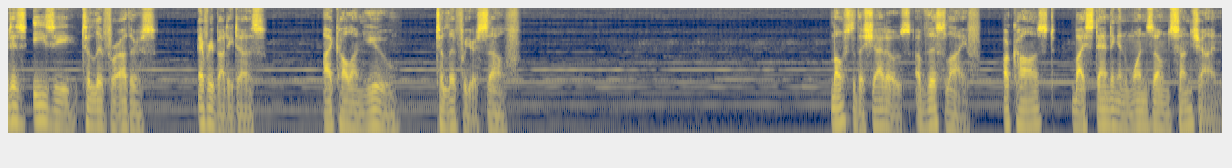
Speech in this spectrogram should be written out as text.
It is easy to live for others. Everybody does. I call on you to live for yourself. Most of the shadows of this life are caused by standing in one's own sunshine.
